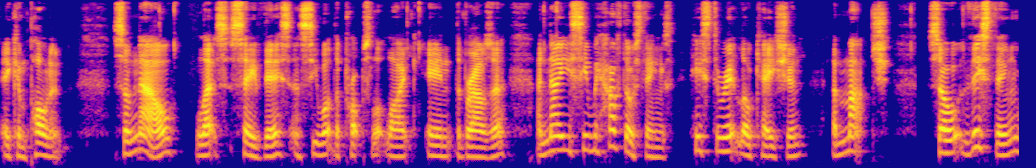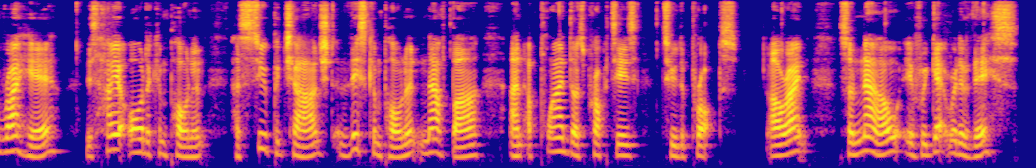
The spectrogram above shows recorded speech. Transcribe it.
a component. So now let's save this and see what the props look like in the browser. And now you see we have those things, history, location, and match. So this thing right here, this higher order component has supercharged this component, navbar, and applied those properties to the props. All right, so now if we get rid of this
